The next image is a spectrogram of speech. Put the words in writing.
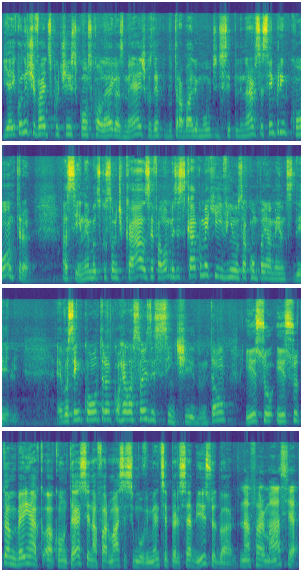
e aí, quando a gente vai discutir isso com os colegas médicos, dentro do trabalho multidisciplinar, você sempre encontra, assim, né, uma discussão de caso, você fala, oh, mas esse cara, como é que vinham os acompanhamentos dele? É, você encontra correlações nesse sentido. Então, isso, isso também acontece na farmácia, esse movimento, você percebe isso, Eduardo? Na farmácia,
